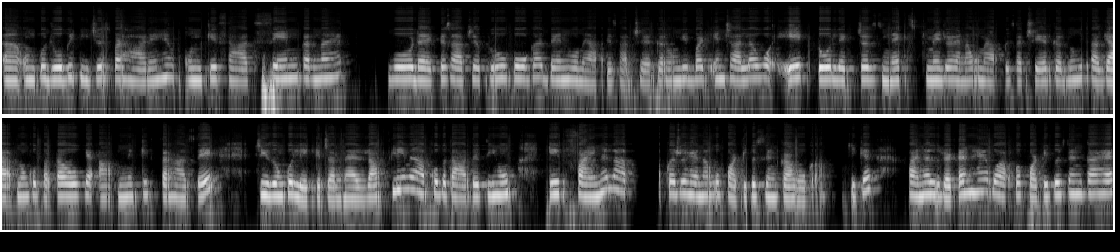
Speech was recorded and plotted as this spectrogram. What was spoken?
उनको जो भी टीचर्स पढ़ा रहे हैं, उनके साथ सेम करना है। वो डायरेक्टर साहब से अप्रूव होगा देन वो मैं आपके साथ शेयर करूँगी। बट इनशाला वो एक दो लेक्चर्स नेक्स्ट में जो है ना, वो मैं आपके साथ शेयर कर दूँगी, ताकि आप लोगों को पता हो कि आपने किस तरह से चीज़ों को लेके चलना है। रफली मैं आपको बता देती हूँ कि फाइनल आप आपका जो है ना, वो फोर्टी परसेंट का होगा, ठीक है? फाइनल रिटर्न है, वो आपका फोर्टी परसेंट का है।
